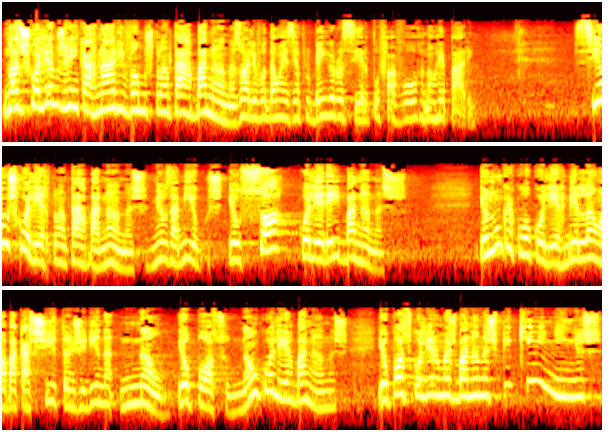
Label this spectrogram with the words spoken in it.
nós escolhemos reencarnar e vamos plantar bananas. Olha, eu vou dar um exemplo bem grosseiro, por favor, não reparem. Se eu escolher plantar bananas, meus amigos, eu só colherei bananas. Eu nunca vou colher melão, abacaxi, tangerina, não. Eu posso não colher bananas. Eu posso colher umas bananas pequenininhas.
